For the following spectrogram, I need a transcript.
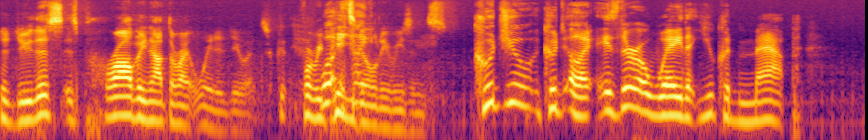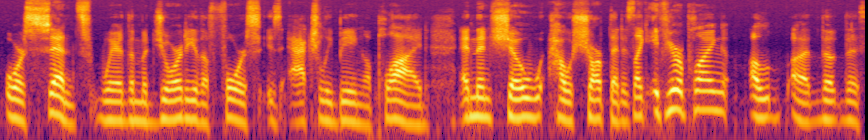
to do this is probably not the right way to do it for Well, like- repeatability reasons. Could you? Could uh, is there a way that you could map or sense where the majority of the force is actually being applied, and then show how sharp that is? Like if you're applying a, uh, the the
